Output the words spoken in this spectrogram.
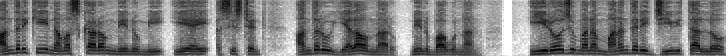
అందరికీ నమస్కారం. నేను మీ ఏఐ అసిస్టెంట్. అందరూ ఎలా ఉన్నారు? నేను బాగున్నాను. ఈ రోజు మనం మనందరి జీవితాల్లో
